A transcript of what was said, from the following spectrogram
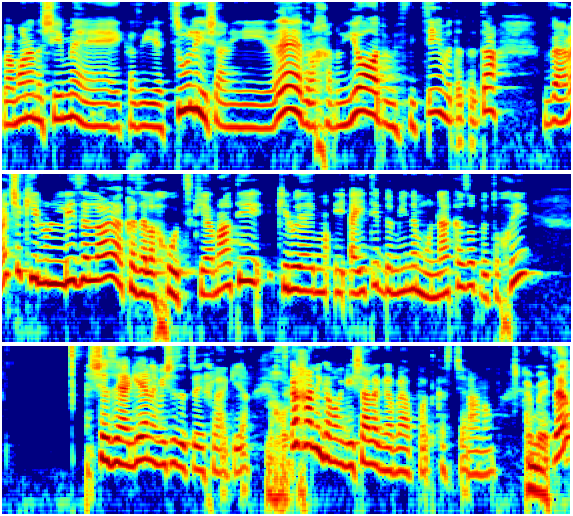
והמון אנשים אה, כזה יצאו לי שאני, אה, ולחנויות, ומפיצים, וטה טה טה, והאמת שכאילו לי זה לא היה כזה לחוץ, כי אמרתי, כאילו הייתי במין אמונה כזאת בתוכי, שזה יגיע למי שזה צריך להגיע. נכון. אז ככה אני גם מרגישה לגבי הפודקאסט שלנו. אמת. זהו,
